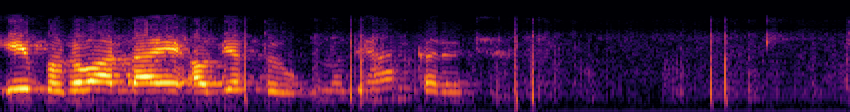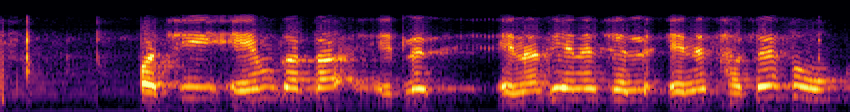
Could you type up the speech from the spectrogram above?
એ ભગવાનના એ અવ્યક્ત રૂપનું ધ્યાન કરે છે. પછી એમ કરતા, એટલે એનાથી એને છેલ્લે, એને થશે શું?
